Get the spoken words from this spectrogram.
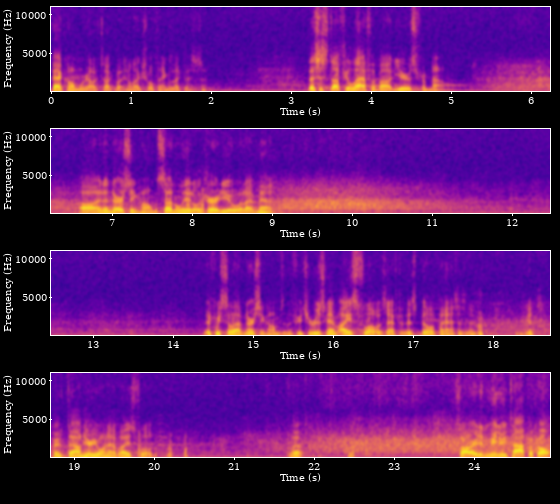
Back home, we always talk about intellectual things like this. This is stuff you'll laugh about years from now. Uh, in a nursing home, suddenly it'll occur to you what I meant. If we still have nursing homes in the future, we're just going to have ice flows after this bill passes. And gets, down here, you won't have ice flows. Well, yeah. Sorry, didn't mean to be topical.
